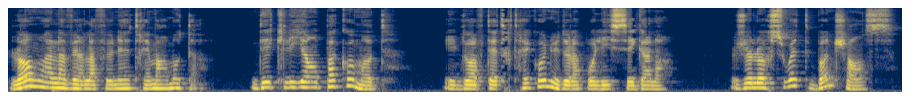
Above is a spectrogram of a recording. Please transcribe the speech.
L'homme alla vers la fenêtre et marmotta. Des clients pas commodes. Ils doivent être très connus de la police, ces gars-là. Je leur souhaite bonne chance.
